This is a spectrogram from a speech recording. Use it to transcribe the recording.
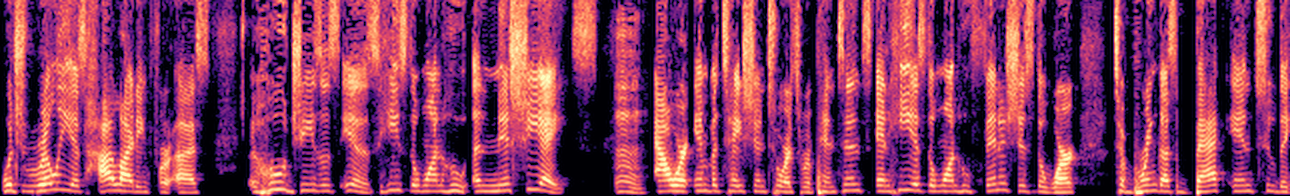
which really is highlighting for us who jesus is. He's the one who initiates Mm. our invitation towards repentance and he is the one who finishes the work to bring us back into the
